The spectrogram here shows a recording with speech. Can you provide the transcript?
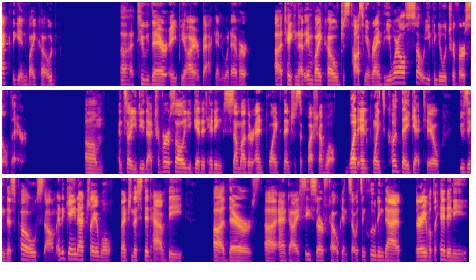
check the invite code uh, to their API or backend, whatever. Uh, taking that invite code, just tossing it right in the URL, so you can do a traversal there. Um, and so you do that traversal, you get it hitting some other endpoint. Then it's just a question of, well, what endpoints could they get to? using this post. Um, and again, actually, I will mention this did have the uh, their uh, anti CSRF token, so it's including that they're able to hit any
